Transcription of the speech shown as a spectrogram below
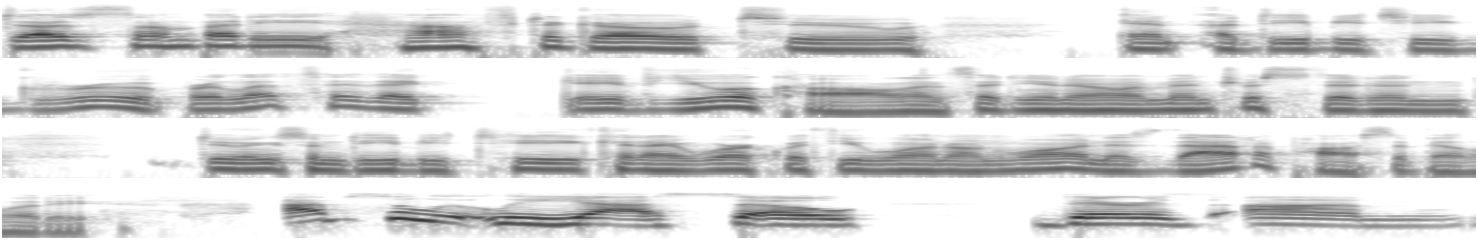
does somebody have to go to an, a DBT group, or let's say they gave you a call and said, you know, I'm interested in doing some DBT. Can I work with you one on one? Is that a possibility? Absolutely, yeah. So there's um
